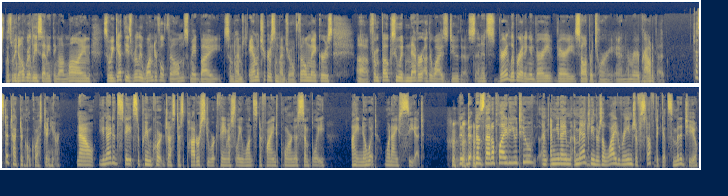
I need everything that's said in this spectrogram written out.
Because we don't release anything online. So we get these really wonderful films made by sometimes amateurs, sometimes real filmmakers, uh, from folks who would never otherwise do this. And it's very liberating and very, very celebratory. And I'm very proud of it. Just a technical question here. Now, United States Supreme Court Justice Potter Stewart famously once defined porn as simply, I know it when I see it. D- does that apply to you too? I, I, mean, I'm imagining there's a wide range of stuff that gets submitted to you.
